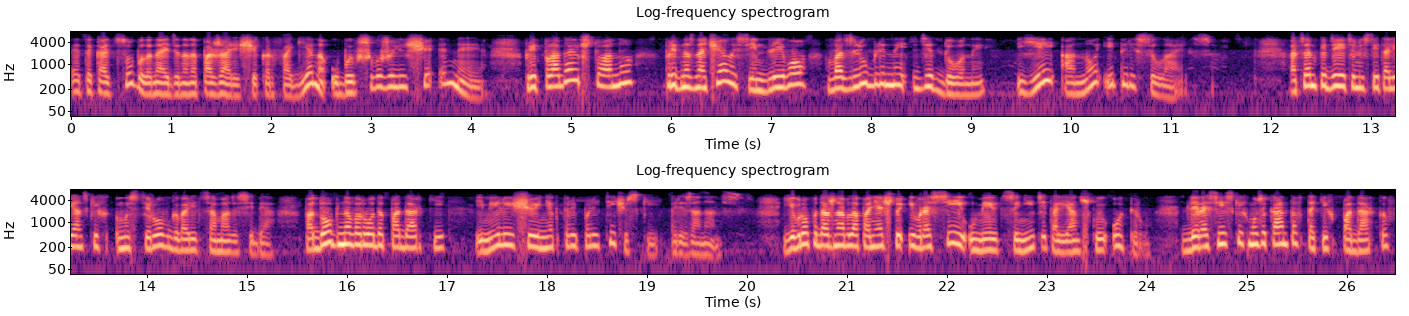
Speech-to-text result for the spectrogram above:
Это кольцо было найдено на пожарище Карфагена у бывшего жилища Энея. Предполагают, что оно предназначалось им для его возлюбленной Дидоны. Ей оно и пересылается. Оценка деятельности итальянских мастеров говорит сама за себя. Подобного рода подарки имели еще и некоторый политический резонанс. Европа должна была понять, что и в России умеют ценить итальянскую оперу. Для российских музыкантов таких подарков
